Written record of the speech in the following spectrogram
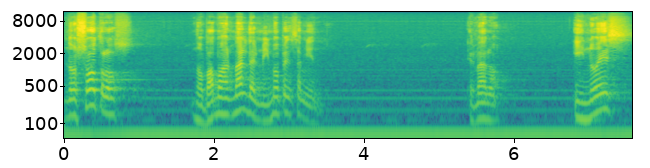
nosotros nos vamos a armar del mismo pensamiento. Hermano, y no es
